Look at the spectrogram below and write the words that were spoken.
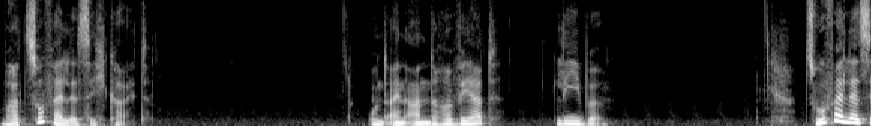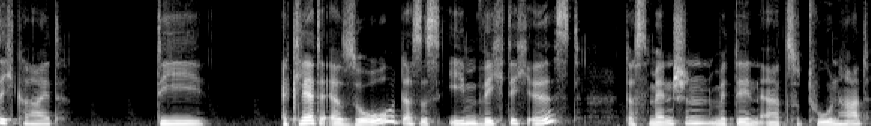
war Zuverlässigkeit. Und ein anderer Wert Liebe. Zuverlässigkeit, die erklärte er so, dass es ihm wichtig ist, dass Menschen, mit denen er zu tun hat,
